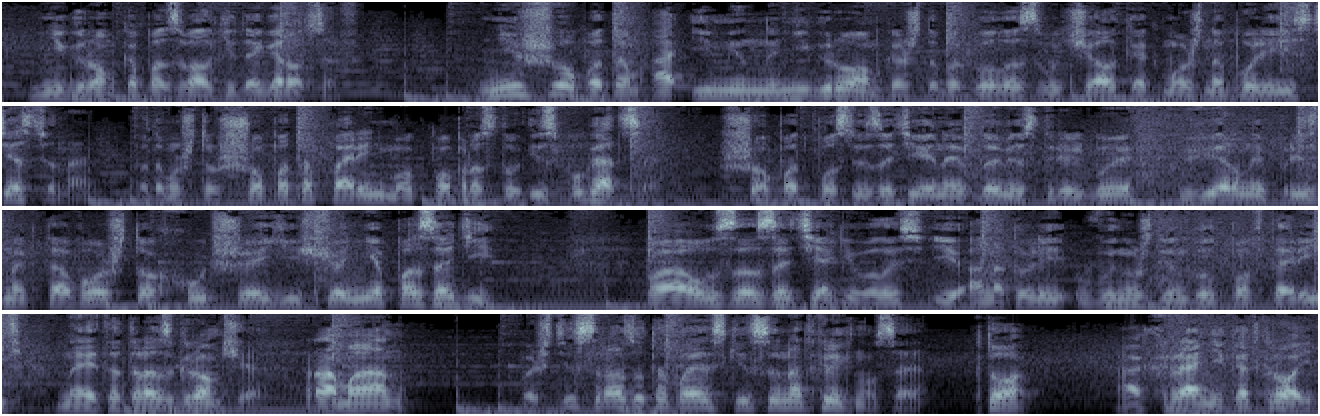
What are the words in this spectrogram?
– негромко позвал китайгородцев. Не шепотом, а именно негромко, чтобы голос звучал как можно более естественно, потому что шепота парень мог попросту испугаться. Шепот после затеянной в доме стрельбы – верный признак того, что худшее еще не позади. Пауза затягивалась, и Анатолий вынужден был повторить на этот раз громче. «Роман!» Почти сразу Топаевский сын откликнулся. «Кто?» «Охранник, открой!»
